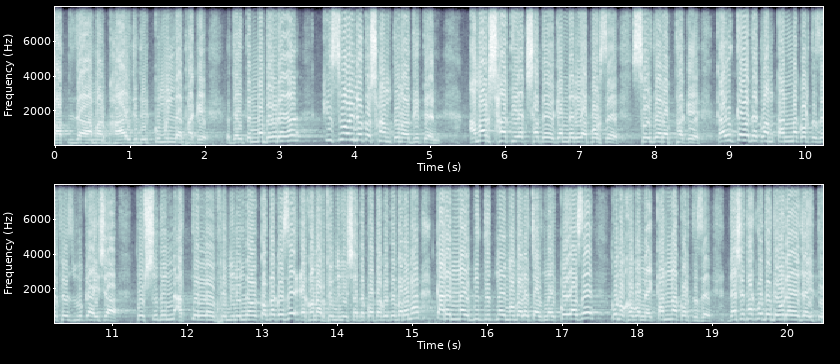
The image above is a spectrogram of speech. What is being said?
বাতিজা আমার ভাই যদি কুমিল্লা থাকে, যাইতেন না দৌড়াইয়া, কিছু হইলে তো সান্ত্বনা দিতেন। আমার সাথী একসাথে গ্যান্ডারিয়া পড়ছে, সৌদি আরব থাকে। কালকেও দেখলাম কান্না করতেছে ফেসবুকে আইসা, পরশুদিন আত্মীয় ফ্যামিলির লোক কথা কইছে, এখন আর ফ্যামিলির সাথে কথা কইতে পারে না। কারেন্ট নাই, বিদ্যুৎ নাই মোবাইলে চার্জ নাই, কই আছে? কোনো খবর নাই, কান্না করতেছে। দেশে থাকলে তো দৌড়াইয়া যাইতো।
